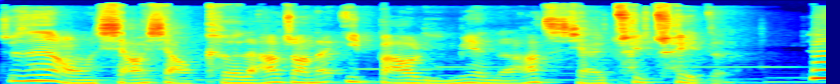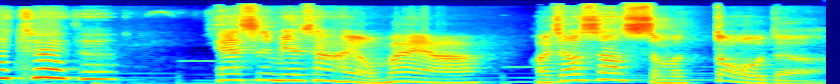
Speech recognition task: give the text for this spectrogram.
就是那种小小颗，然后装在一包里面的，然后吃起来脆脆的。脆脆的。现在市面上还有卖啊。好像是什么豆的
